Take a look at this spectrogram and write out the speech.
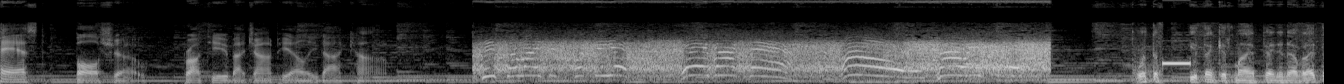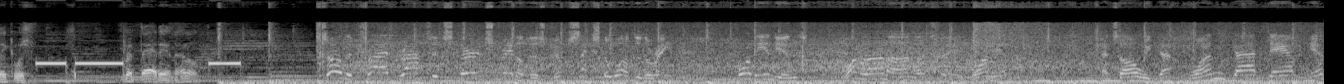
Past Ball Show, brought to you by JohnPLE.com. Keep the license, put me in. Way back there. Holy cow, What the f- you think is my opinion of it? I think it was f- put that in. I don't. So the Tribe drops its third straight on this trip, six to one to the Rangers. For the Indians, one run on, let's see, one hit. That's all we got. One goddamn hit.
